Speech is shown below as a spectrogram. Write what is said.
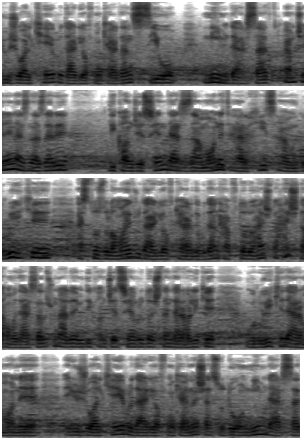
usual care رو دریافت می‌کردن سی و نیم درصد. همچنین از نظر decongestion در زمان ترخیص هم گروهی که استوزولاماید رو دریافت کرده بودن 78 تا 8 دهم درصدشون علائم دیکانجسشن رو داشتن در حالی که گروهی که درمان یوزوال کیر رو دریافت می‌کردن 62 نیم درصد.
